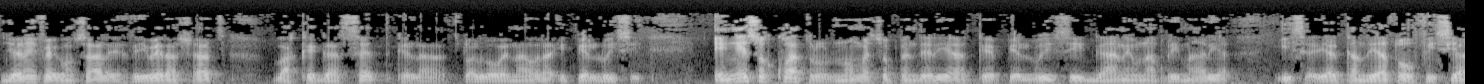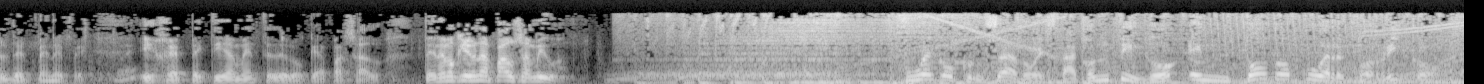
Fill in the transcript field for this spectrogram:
Jennifer González, Rivera Schatz, Vázquez Garcet, que es la actual gobernadora, y Pierluisi. En esos cuatro no me sorprendería que Pierluisi gane una primaria y sería el candidato oficial del PNP. Y respectivamente de lo que ha pasado. Tenemos que ir a una pausa, amigos. Fuego Cruzado está contigo en todo Puerto Rico.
